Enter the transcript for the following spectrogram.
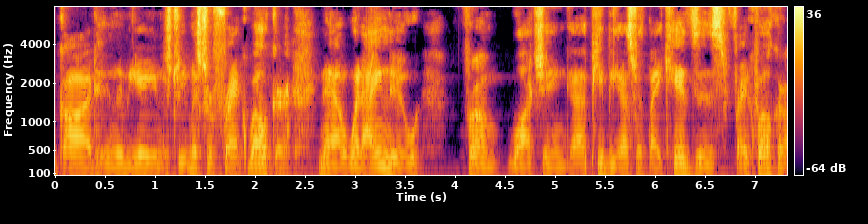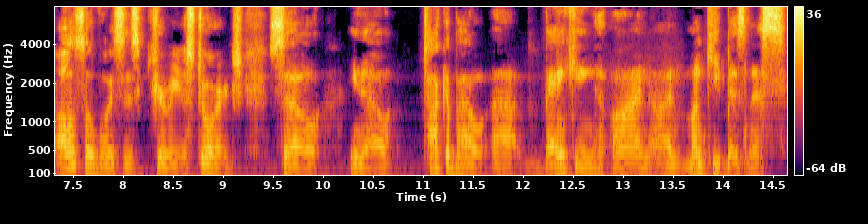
god in the VA industry, Mr. Frank Welker. Now, what I knew from watching uh, PBS with my kids is Frank Welker also voices Curious George. So, you know, talk about uh, banking on on monkey business.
